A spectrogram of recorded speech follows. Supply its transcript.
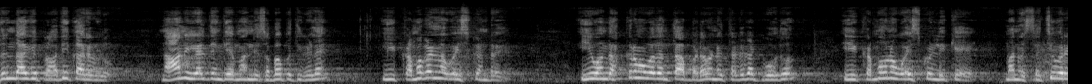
ಅದರಿಂದಾಗಿ ಪ್ರಾಧಿಕಾರಗಳು, ನಾನು ಹೇಳ್ದಂಗೆ ಮಾನ್ಯ ಸಭಾಪತಿಗಳೇ, ಈ ಕ್ರಮಗಳನ್ನ ವಹಿಸ್ಕೊಂಡ್ರೆ, ಈ ಒಂದು ಅಕ್ರಮವಾದಂಥ ಬಡವಣೆ ತಡೆಗಟ್ಬೋದು, ಈ ಕ್ರಮವನ್ನು ವಹಿಸ್ಕೊಳ್ಳಿಕ್ಕೆ ಮಾನ್ಯ ಸಚಿವರು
